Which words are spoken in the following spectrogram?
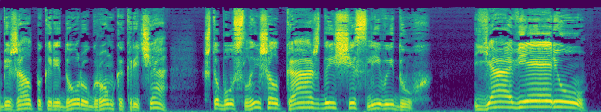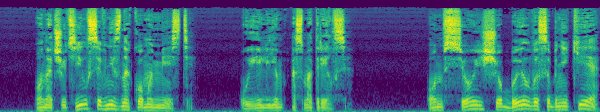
бежал по коридору, громко крича, чтобы услышал каждый счастливый дух. «Я верю!» Он очутился в незнакомом месте. Уильям осмотрелся. Он все еще был в особняке,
